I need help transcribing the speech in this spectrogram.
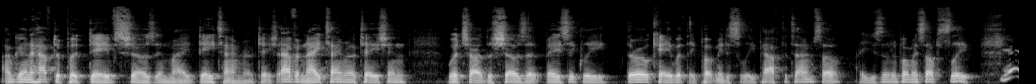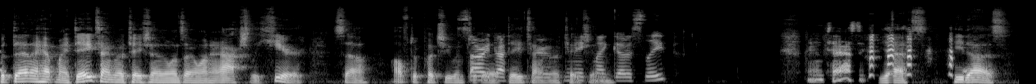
I'm going to have to put Dave's shows in my daytime rotation. I have a nighttime rotation, which are the shows that basically they're okay, but they put me to sleep half the time. So I use them to put myself to sleep. Yeah. But then I have my daytime rotation are the ones I want to actually hear. So I'll have to put you into Sorry, the Dr. daytime Drew. You make. Mike go to sleep. Fantastic. yes, he does.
